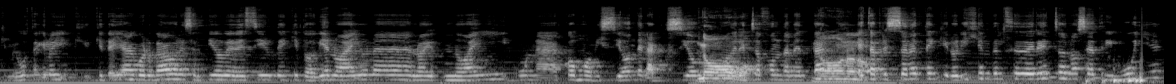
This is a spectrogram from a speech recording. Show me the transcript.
que, me gusta que, que, te hayas acordado en el sentido de decir de que todavía no hay una no hay, no hay una cosmovisión de la acción como derecho fundamental, está precisamente en que el origen de ese derecho no se atribuye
